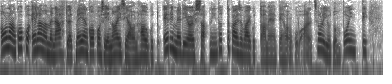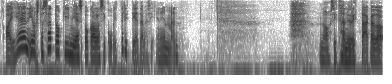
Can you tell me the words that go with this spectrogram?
ollaan koko elämämme nähty, että meidän kokoisia naisia on haukuttu eri medioissa, niin totta kai se vaikuttaa meidän kehonkuvaan. Et se oli jutun pointti, aiheen, josta sä toki miespokallasi kuvittelit tietäväsi enemmän. No, sit hän yrittää katsoa,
